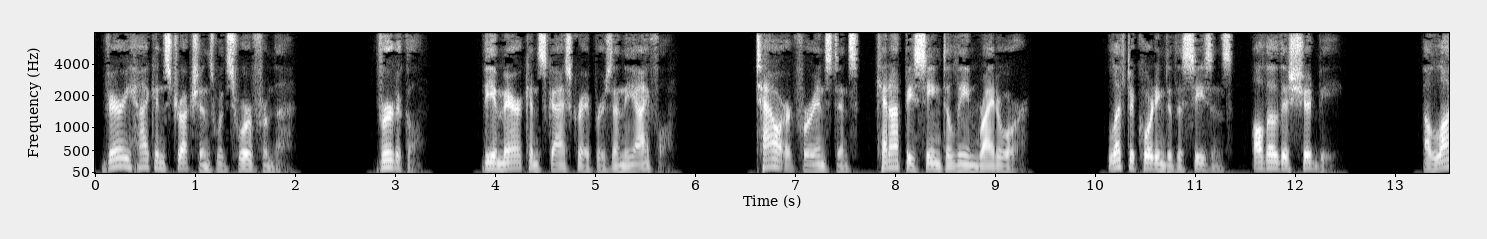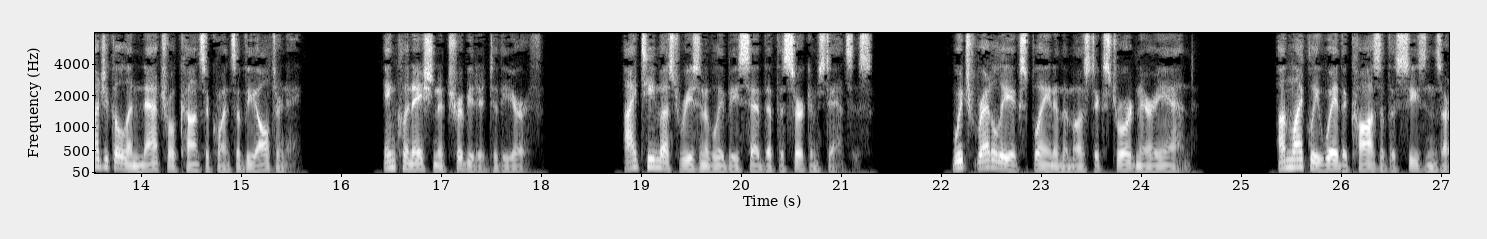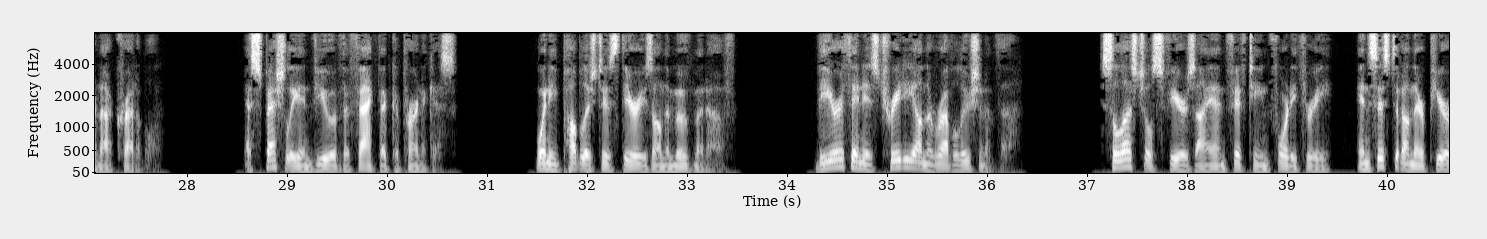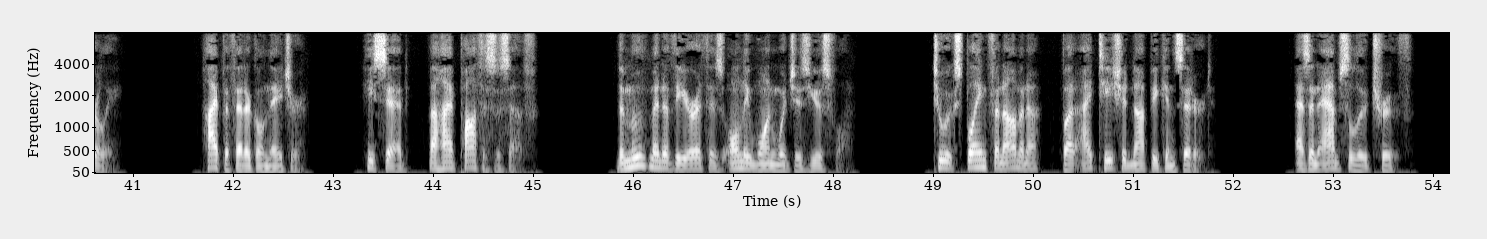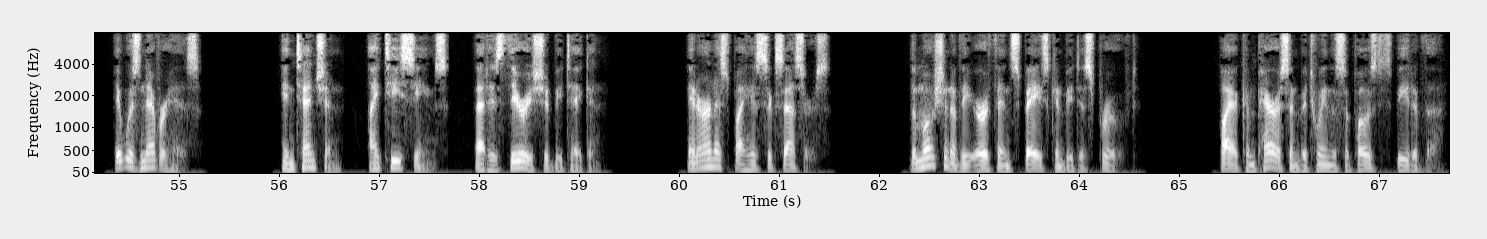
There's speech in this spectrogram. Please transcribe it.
very high constructions would swerve from the vertical. The American skyscrapers and the Eiffel Tower, for instance, cannot be seen to lean right or left according to the seasons, although this should be a logical and natural consequence of the alternate inclination attributed to the Earth. It must reasonably be said that the circumstances, which readily explain in the most extraordinary and unlikely way the cause of the seasons, are not credible. Especially in view of the fact that Copernicus, when he published his theories on the movement of the Earth in his treaty on the revolution of the celestial spheres IN 1543, insisted on their purely hypothetical nature. He said, the hypothesis of the movement of the Earth is only one which is useful to explain phenomena, but it should not be considered as an absolute truth. It was never his intention, it seems, that his theories should be taken in earnest by his successors. The motion of the Earth in space can be disproved by a comparison between the supposed speed of the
